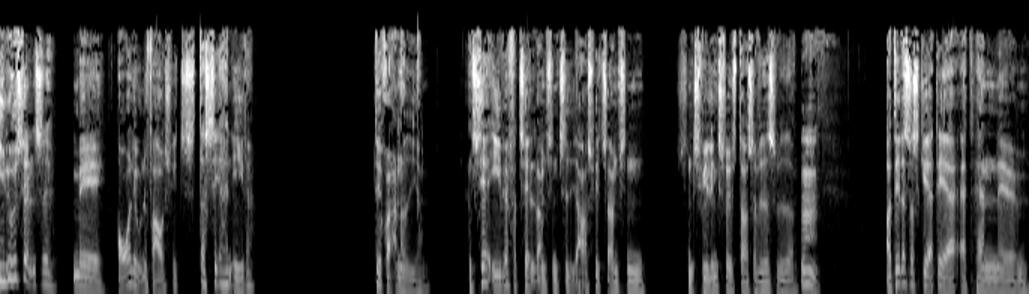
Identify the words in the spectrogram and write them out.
I en udsendelse med overlevende fra Auschwitz, der ser han Eva. Det rører noget i ham. Han ser Eva fortælle om sin tid i Auschwitz, om sin, sin tvillingssøster osv. osv. Mm. Og det, der så sker, det er, at han, øh,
